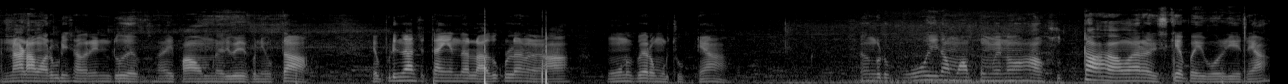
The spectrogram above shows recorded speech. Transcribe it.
என்னடா மறுபடியும் சகரன்ட்டு பாவம்னு ரிவே பண்ணி விட்டா? எப்படி தான் செத்தாங்க தெரில அதுக்குள்ளே நான் மூணு பேரை முடிச்சு விட்டேன். அங்கிட்டு போய் தான் மாப்போம் வேணும் சுட்டா வேறு எஸ்கேப் ஆகி ஓடிடுறான்.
